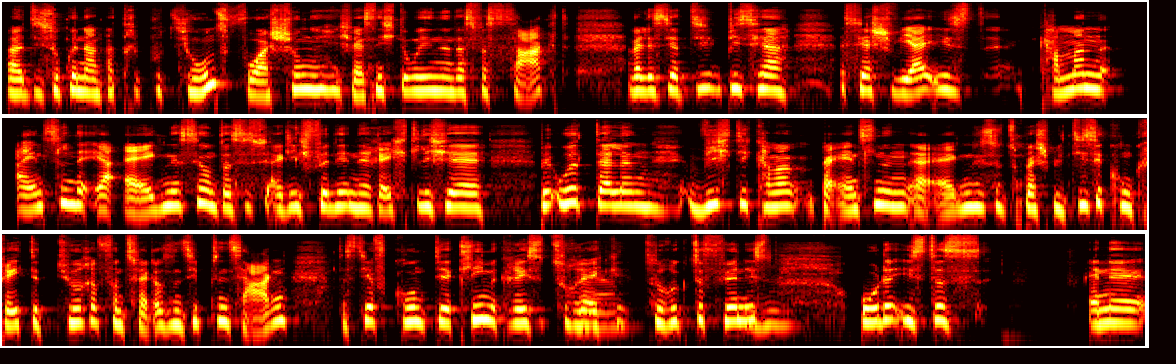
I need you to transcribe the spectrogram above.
äh, die sogenannte Attributionsforschung, ich weiß nicht, ob Ihnen das was sagt, weil es ja die, bisher sehr schwer ist, kann man einzelne Ereignisse, und das ist eigentlich für eine rechtliche Beurteilung wichtig, kann man bei einzelnen Ereignissen, zum Beispiel diese konkrete Türe von 2017 sagen, dass die aufgrund der Klimakrise zurück, ja. zurückzuführen ist? Mhm. Oder ist das eine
